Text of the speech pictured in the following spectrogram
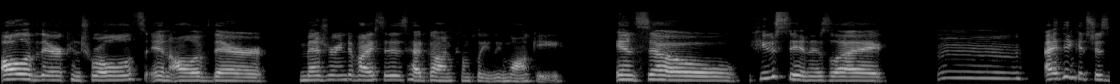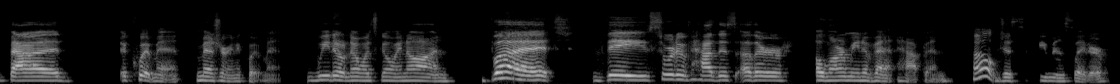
all of their controls and all of their measuring devices had gone completely wonky. And so Houston is like, mm, I think it's just bad equipment, measuring equipment. We don't know what's going on. But they sort of had this other alarming event happen Oh. just a few minutes later.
